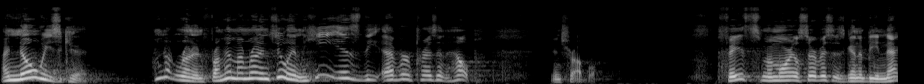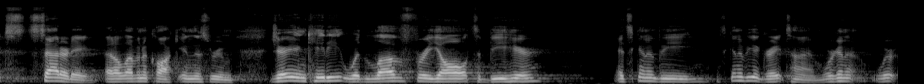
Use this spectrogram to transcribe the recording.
I know He's good. I'm not running from him, I'm running to him. He is the ever present help in trouble. Faith's memorial service is going to be next Saturday at 11 o'clock in this room. Jerry and Katie would love for y'all to be here. It's going to be, it's going to be a great time. We're going to, we're,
